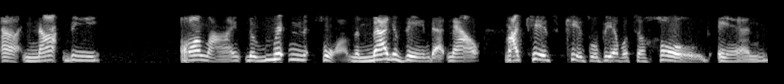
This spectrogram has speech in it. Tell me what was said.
uh, not the online, the written form, the magazine that now my kids' kids will be able to hold and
